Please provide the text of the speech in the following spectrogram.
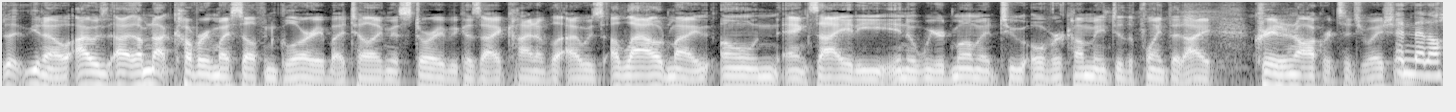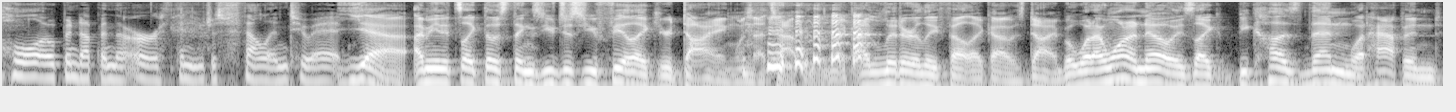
you know, I was I, I'm not covering myself in glory by telling this story because I kind of I was allowed my own anxiety in a weird moment to overcome me to the point that I created an awkward situation. And then a hole opened up in the earth and you just fell into it. Yeah, I mean, it's like those things you just you feel like you're dying when that's happening. like I literally felt like I was dying. But what I want to know is like because then what happened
